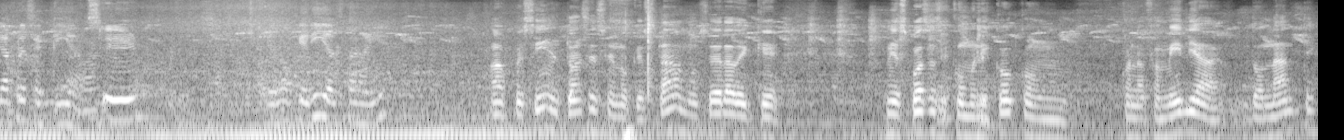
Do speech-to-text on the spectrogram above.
Ya presentía, ¿va? Sí. que no quería estar ahí. Ah, pues sí, entonces en lo que estábamos era de que mi esposa se comunicó con, con la familia donante.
